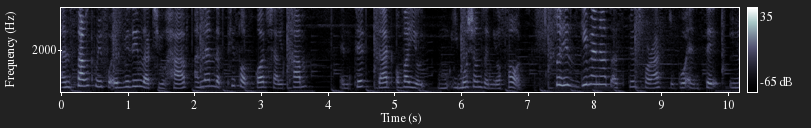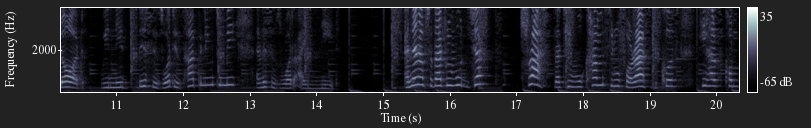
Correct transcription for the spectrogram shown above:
and thank me for everything that you have, and then the peace of God shall come and take that over your emotions and your thoughts. So He's given us a space for us to go and say, Lord, we need this is what is happening to me, and this is what I need. And then after that, we would just trust that He will come through for us because He has com-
